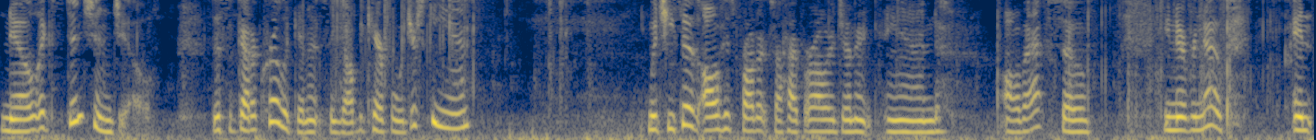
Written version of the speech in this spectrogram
Nail Extension Gel. This has got acrylic in it, so y'all be careful with your skin. Which he says all his products are hyperallergenic and all that, so you never know. And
